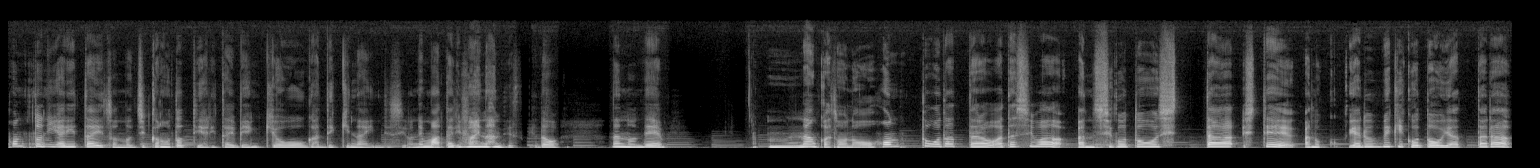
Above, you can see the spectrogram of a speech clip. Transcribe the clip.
本当にやりたいその時間をとってやりたい勉強ができないんですよね。まあ当たり前なんですけど。なのでうん、なんかその本当だったら私はあの仕事をしてしてあのやるべきことをやったら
